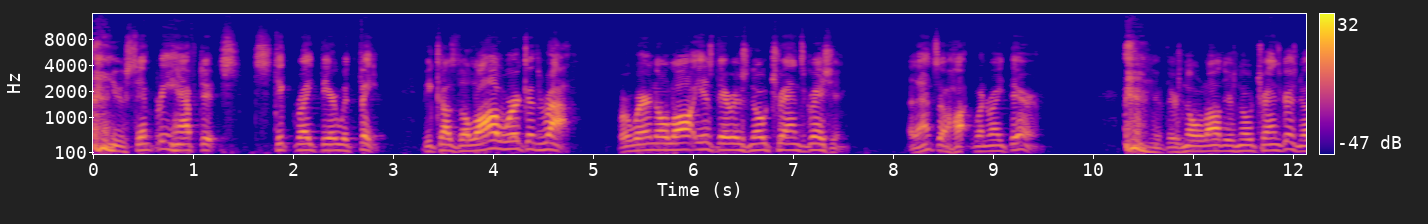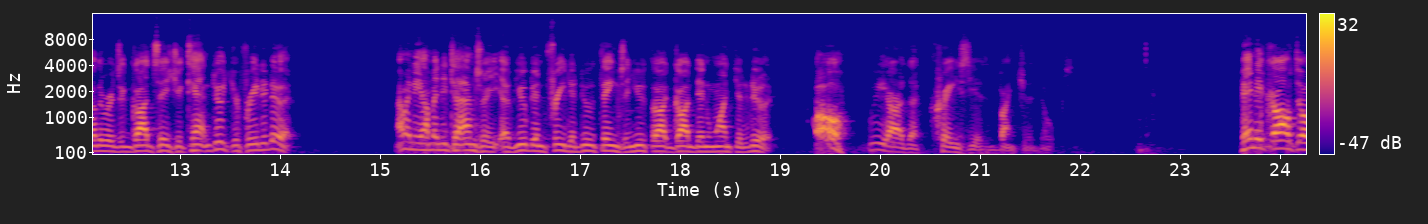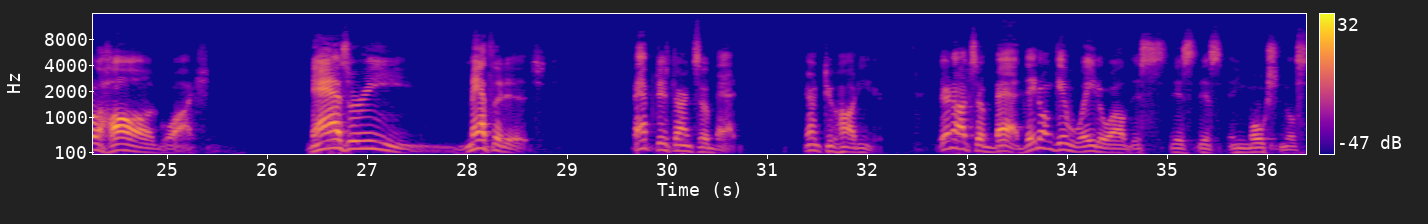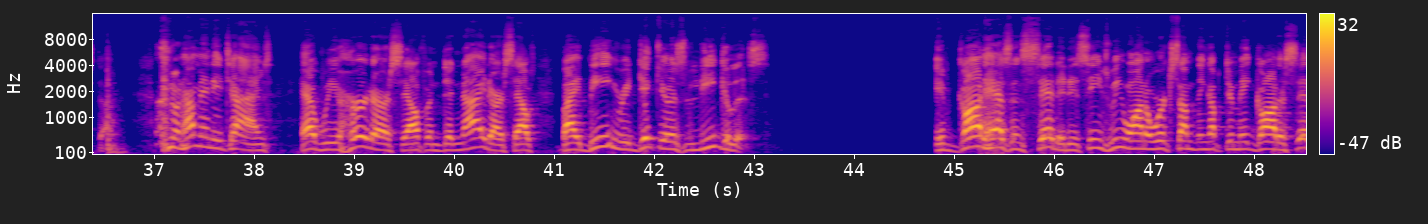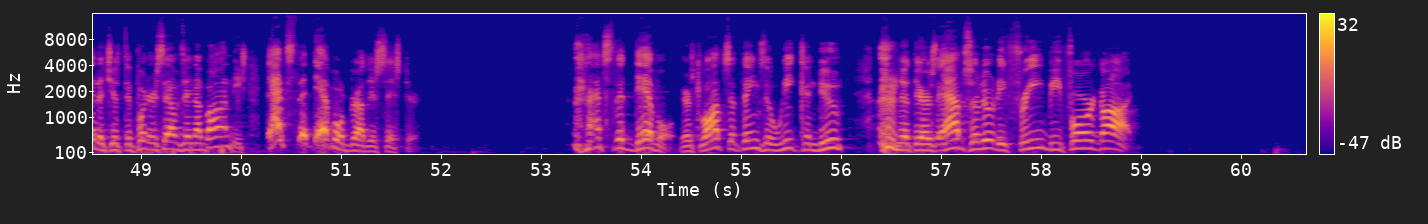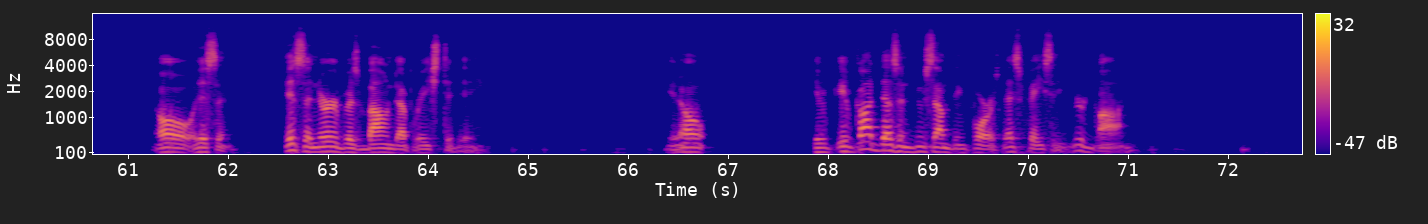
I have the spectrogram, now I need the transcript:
you simply have to stick right there with faith because the law worketh wrath. For where no law is, there is no transgression. Now, that's a hot one right there. if there's no law, there's no transgression. In other words, if God says you can't do it, you're free to do it. How many, how many times have you been free to do things and you thought God didn't want you to do it? Oh, we are the craziest bunch of dopes. Pentecostal hogwash, Nazarene, Methodist, Baptists aren't so bad. They aren't too hot either. They're not so bad. They don't give way to all this this this emotional stuff. but how many times have we hurt ourselves and denied ourselves by being ridiculous legalists? If God hasn't said it, it seems we want to work something up to make God have said it just to put ourselves in a bondage. That's the devil, brother, sister. That's the devil. There's lots of things that we can do that there's absolutely free before God. Oh, listen, it's a nervous, bound up race today. You know, if, if God doesn't do something for us, let's face it, we're gone.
